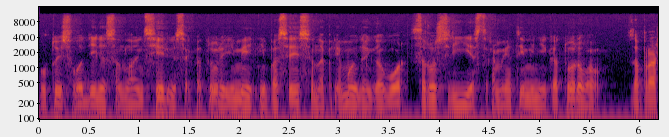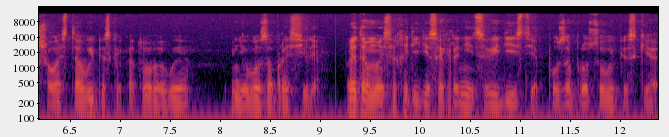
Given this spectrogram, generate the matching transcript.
то есть владелец онлайн-сервиса, который имеет непосредственно прямой договор с Росреестром, и от имени которого запрашивалась та выписка, которую вы у него запросили. Поэтому, если хотите сохранить свои действия по запросу выписки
